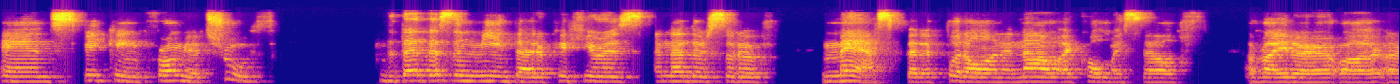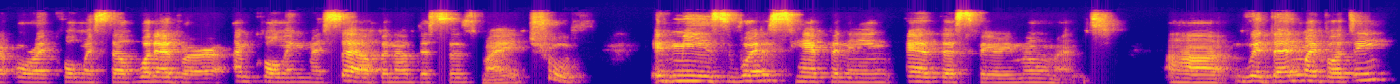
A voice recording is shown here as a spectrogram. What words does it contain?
and speaking from your truth, that that doesn't mean that okay, here is another sort of mask that I put on, and now I call myself a writer or, or, or I call myself whatever I'm calling myself, and now this is my truth. It means what is happening at this very moment uh, within my body.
